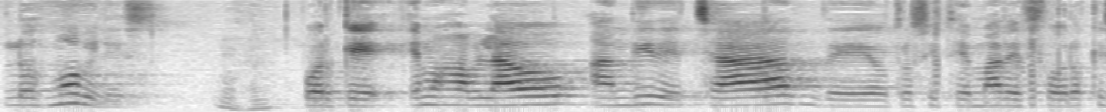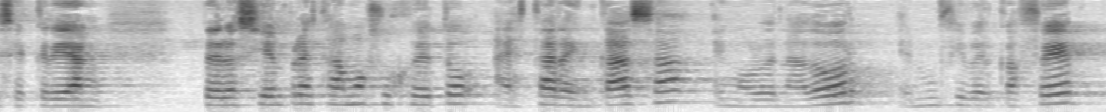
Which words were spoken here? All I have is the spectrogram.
los móviles. Porque hemos hablado, Andy, de chat, de otros sistemas de foros que se crean, pero siempre estamos sujetos a estar en casa, en ordenador, en un cibercafé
